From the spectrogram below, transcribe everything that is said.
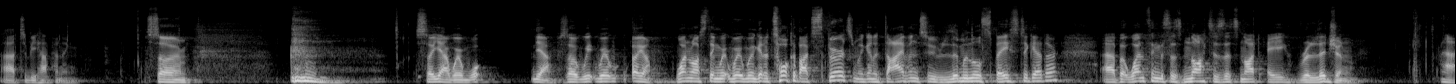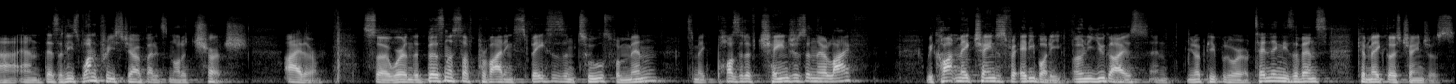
uh, to be happening. So, so yeah, we're, yeah, so we, are oh yeah, one last thing. We're, we're going to talk about spirits and we're going to dive into liminal space together. Uh, but one thing this is not is it's not a religion. Uh, and there's at least one priest here, but it's not a church either. So we're in the business of providing spaces and tools for men to make positive changes in their life. We can't make changes for anybody. Only you guys and you know people who are attending these events can make those changes.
